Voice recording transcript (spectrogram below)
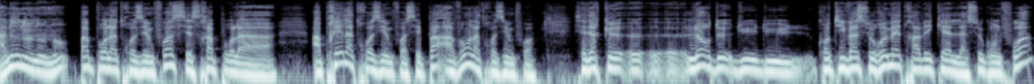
Ah non, non, non, non, pas pour la troisième fois, ce sera pour la... Après la troisième fois, c'est pas avant la troisième fois. C'est-à-dire que euh, euh, lors de, du, du... Quand il va se remettre avec elle la seconde fois,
